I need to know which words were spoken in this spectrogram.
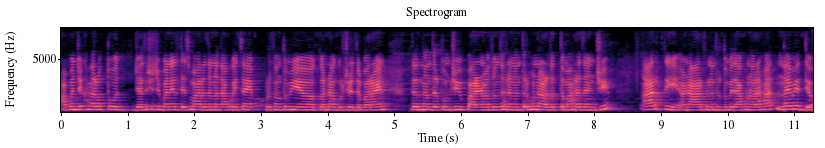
आपण जे खाणार आहोत तो ज्या दिवशी जे बनेल तेच महाराजांना दाखवायचं आहे. प्रथम तुम्ही अ, करणार गुरुचरित्र पारायण त्यानंतर तुमची पारायण वाचून झाल्यानंतर होणार दत्त महाराजांची आरती आणि आरतीनंतर तुम्ही दाखवणार आहात नैवेद्य.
